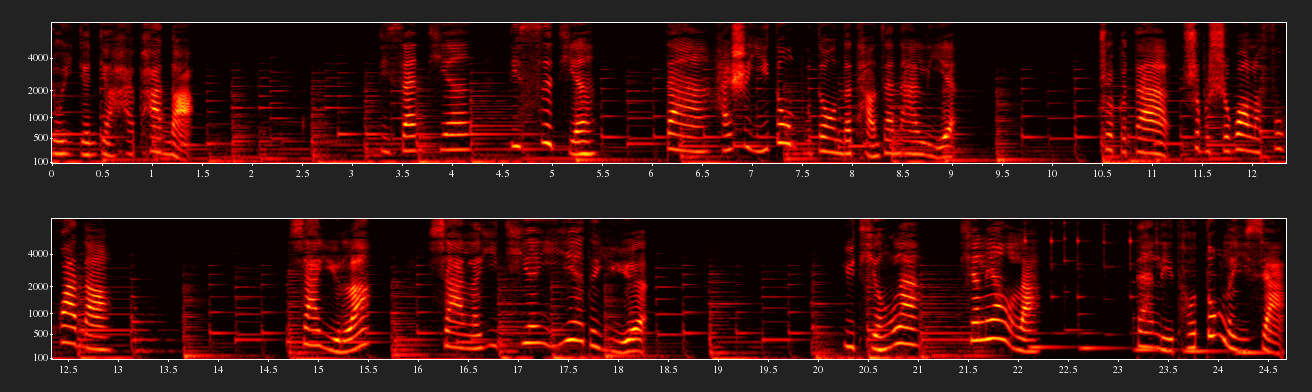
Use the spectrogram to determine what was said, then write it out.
有一点点害怕呢。第三天、第四天，蛋还是一动不动地躺在那里。这个蛋是不是忘了孵化呢？下雨了，下了一天一夜的雨。雨停了，天亮了，蛋里头动了一下，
